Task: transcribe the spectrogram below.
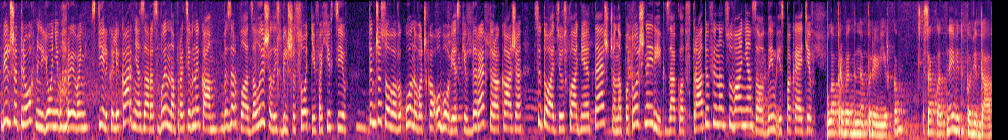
Більше трьох мільйонів гривень. Стільки лікарня зараз винна працівникам. Без зарплат залишились більше сотні фахівців. Тимчасова виконувачка обов'язків директора каже, ситуацію ускладнює те, що на поточний рік заклад втратив фінансування за одним із пакетів. Була проведена перевірка. Заклад не відповідав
